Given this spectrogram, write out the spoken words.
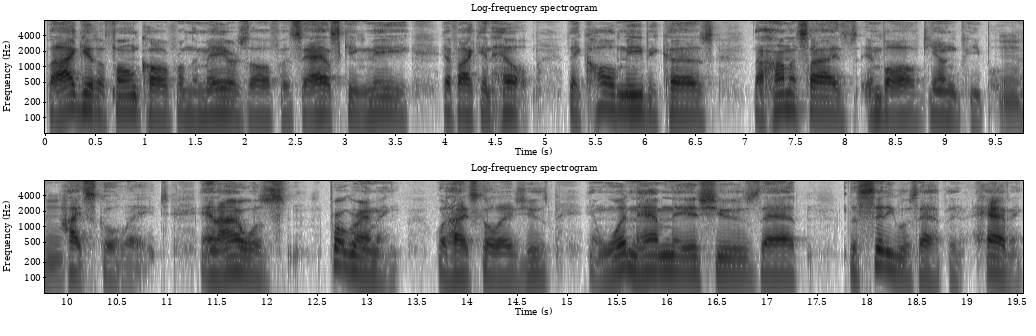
But I get a phone call from the mayor's office asking me if I can help. They called me because the homicides involved young people, mm-hmm. high school age. And I was programming with high school age youth and wasn't having the issues that the city was happen, having.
